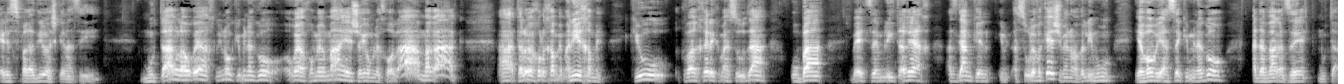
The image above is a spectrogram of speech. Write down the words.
אל ספרדי או אשכנזי, מותר לאורח לנהוג כמנהגו. אורח אומר, מה יש היום לאכול? אה, מרק. אה, אתה לא יכול לחמם, אני אחמם. כי הוא כבר חלק מהסעודה, הוא בא בעצם להתארח. אז גם כן אסור לבקש ממנו, אבל אם הוא יבוא ויעשה כמנהגו, הדבר הזה מותר.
